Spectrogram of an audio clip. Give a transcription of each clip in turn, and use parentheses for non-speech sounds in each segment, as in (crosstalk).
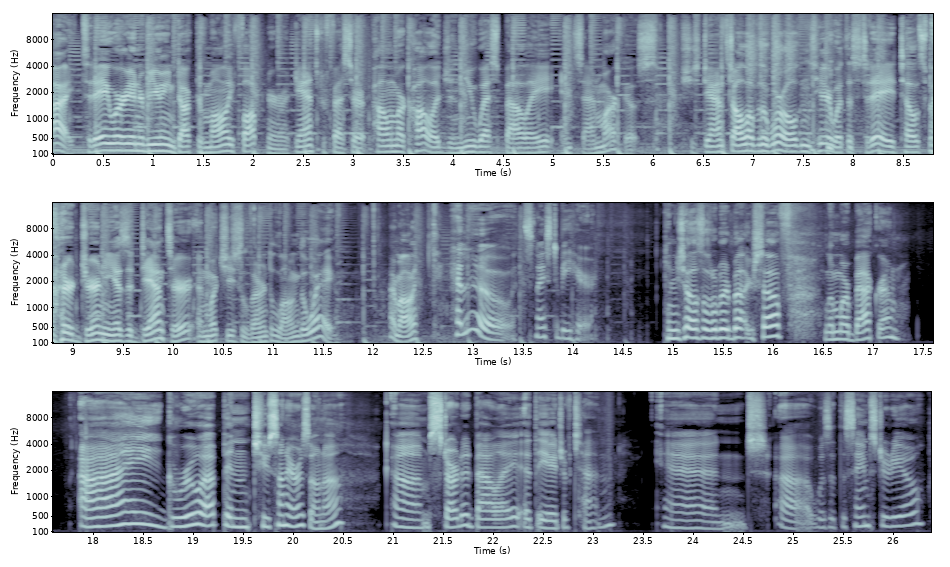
Hi, today we're interviewing Dr. Molly Faulkner, a dance professor at Palomar College and New West Ballet in San Marcos. She's danced all over the world and is here with us today to tell us about her journey as a dancer and what she's learned along the way. Hi, Molly. Hello, it's nice to be here. Can you tell us a little bit about yourself? A little more background? I grew up in Tucson, Arizona, um, started ballet at the age of 10, and uh, was at the same studio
